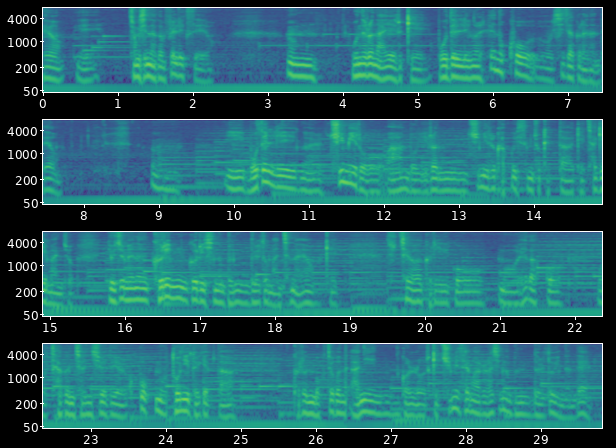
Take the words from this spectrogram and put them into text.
네 안녕하세요. 예, 정신나간 펠릭스예요. 음, 오늘은 아예 이렇게 모델링을 해놓고 시작을 하는데요. 음, 이 모델링을 취미로 아 뭐 이런 취미를 갖고 있으면 좋겠다 이렇게 자기 만족. 요즘에는 그림 그리시는 분들도 많잖아요. 이렇게 수채화 그리고 뭐 해갖고 뭐 작은 전시회도 열고 꼭 뭐 돈이 되겠다. 그런 목적은 아닌 걸로 이렇게 취미 생활을 하시는 분들도 있는데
